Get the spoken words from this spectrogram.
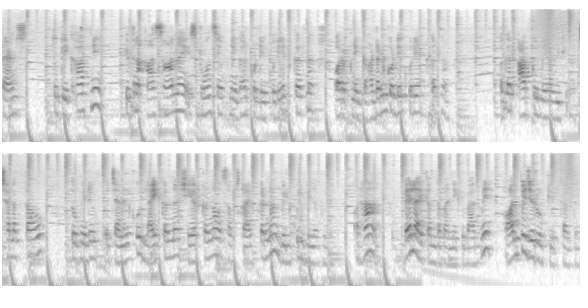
फ्रेंड्स तो देखा आपने? कितना आसान है स्टोन से अपने घर को डेकोरेट करना और अपने गार्डन को डेकोरेट करना। अगर आपको मेरा वीडियो अच्छा लगता हो तो मेरे चैनल को लाइक करना शेयर करना और सब्सक्राइब करना बिल्कुल भी ना भूलें। और हाँ बेल आइकन दबाने के बाद में ऑल पे ज़रूर क्लिक कर दें।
